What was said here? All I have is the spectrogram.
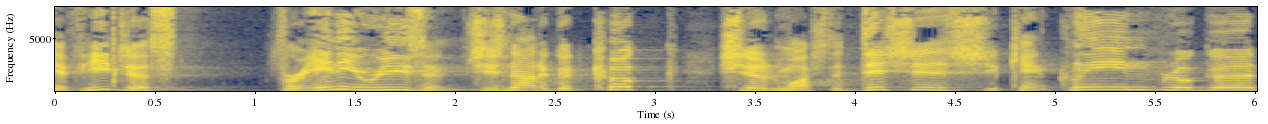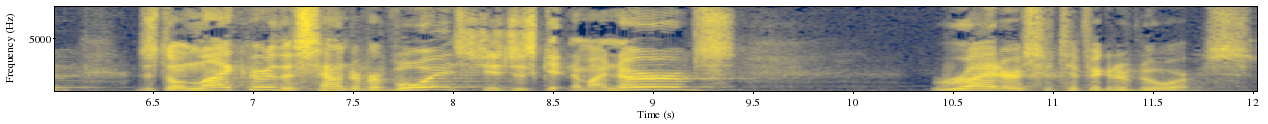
if he just for any reason she's not a good cook she doesn't wash the dishes she can't clean real good just don't like her, the sound of her voice, she's just getting on my nerves. Write her a certificate of divorce.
